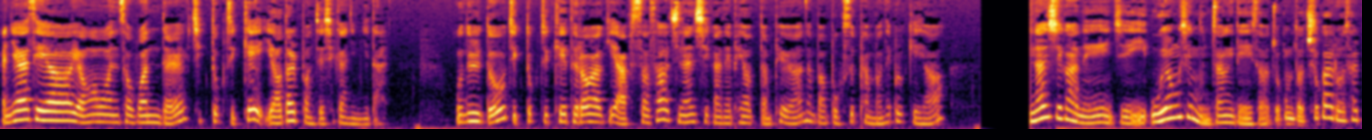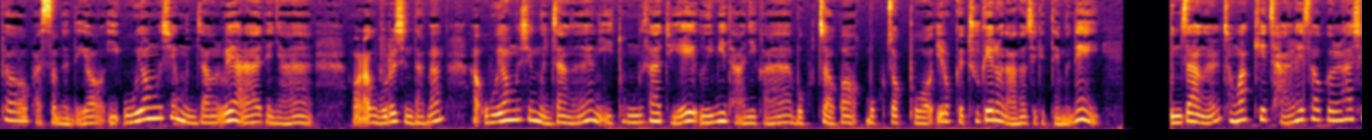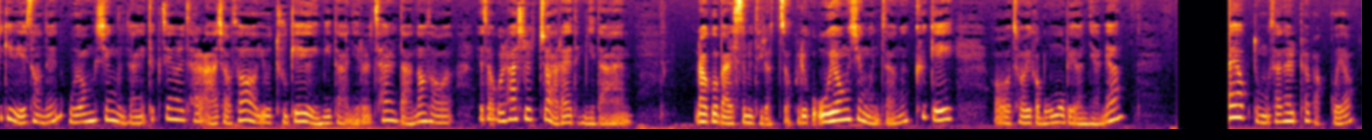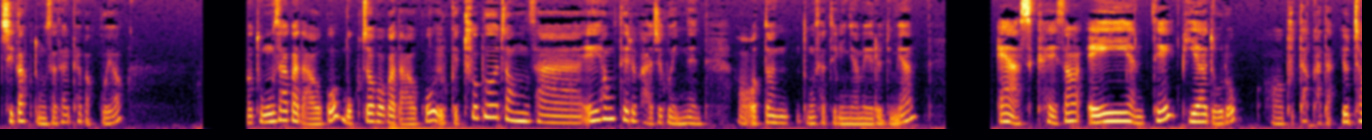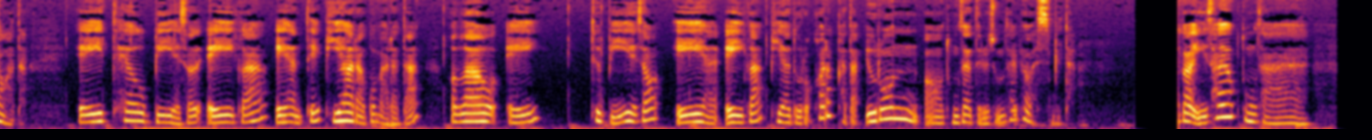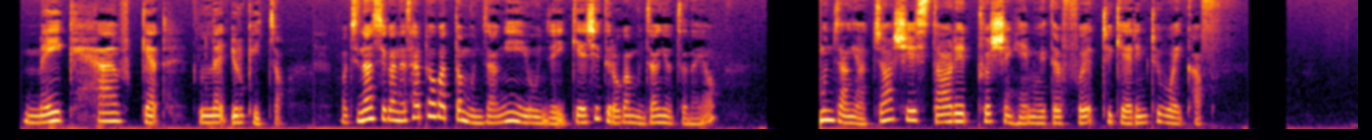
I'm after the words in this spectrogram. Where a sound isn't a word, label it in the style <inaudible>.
안녕하세요. 영어원서 원더 직독직해 여덟 번째 시간입니다. 오늘도 직독직해 들어가기에 앞서서 지난 시간에 배웠던 표현 한번 복습 한번 해볼게요. 지난 시간에 이제 이 오형식 문장에 대해서 조금 더 추가로 살펴봤었는데요. 이 오형식 문장을 왜 알아야 되냐? 라고 물으신다면, 아, 오형식 문장은 이 동사 뒤에 의미 단위가 목적어, 목적 보어 이렇게 두 개로 나눠지기 때문에 문장을 정확히 잘 해석을 하시기 위해서는 오형식 문장의 특징을 잘 아셔서 이 두 개의 의미 단위를 잘 나눠서 해석을 하실 줄 알아야 됩니다. 라고 말씀을 드렸죠. 그리고 오형식 문장은 크게 어, 저희가 뭐뭐 배웠냐면 사역 동사 살펴봤고요. 지각 동사 살펴봤고요. 어, 동사가 나오고 목적어가 나오고 이렇게 투부 정사의 형태를 가지고 있는 어, 떤 동사들이냐면 예를 들면 ask 해서 A한테 비하도록 어, 부탁하다, 요청하다. A tell B 해서 A가 A한테 B하라고 말하다. allow A to B 해서 A, A가 B하도록 허락하다. 이런 어, 동사들을 좀 살펴봤습니다. 제가 이 사역 동사 make, have, get, let 이렇게 있죠. 어, 지난 시간에 살펴봤던 문장이 요 이제 이 get이 들어간 문장이었잖아요. 문장이었죠. She started pushing him with her foot to get him to wake up.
